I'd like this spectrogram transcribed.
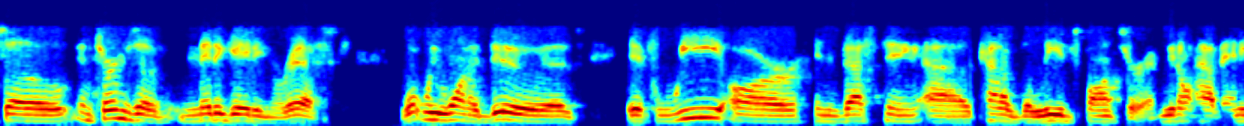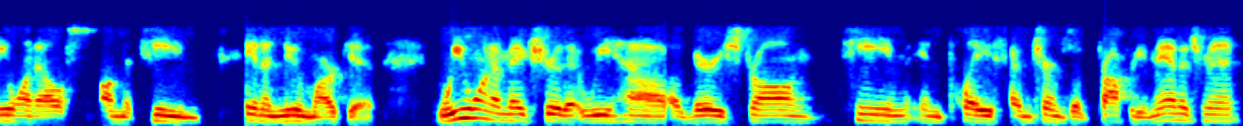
So in terms of mitigating risk, what we want to do is if we are investing as kind of the lead sponsor and we don't have anyone else on the team in a new market, we want to make sure that we have a very strong team in place in terms of property management,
